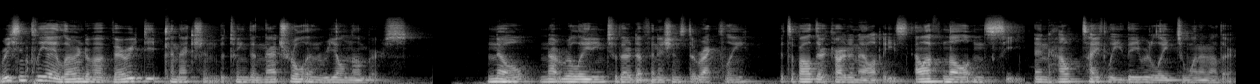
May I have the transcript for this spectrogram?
Recently I learned of a very deep connection between the natural and real numbers. No, not relating to their definitions directly, it's about their cardinalities, Aleph null and C, and how tightly they relate to one another.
